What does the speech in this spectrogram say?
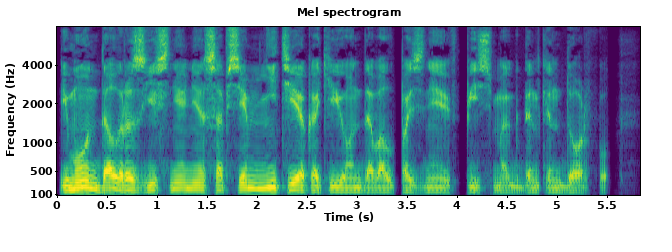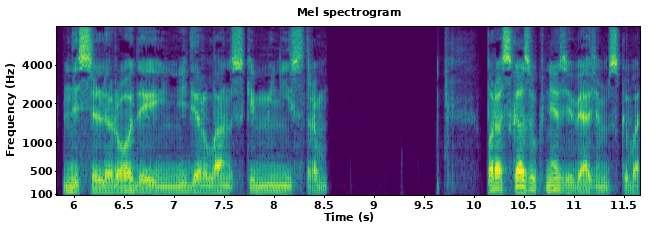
Ему он дал разъяснения совсем не те, какие он давал позднее в письмах к Бенкендорфу. Нессельроде и нидерландским министром. По рассказу князя Вяземского,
